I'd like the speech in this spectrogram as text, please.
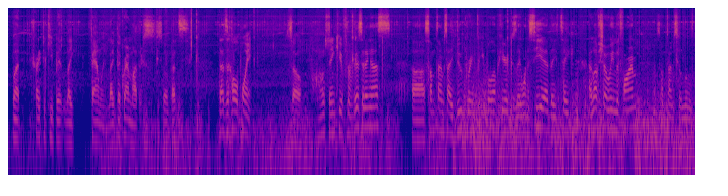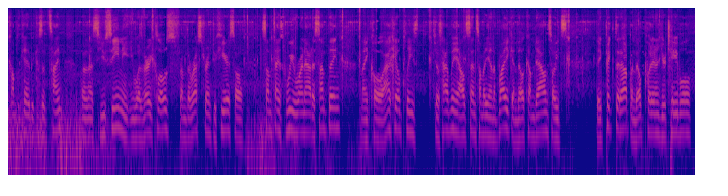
but try to keep it like family, like the grandmothers. So that's that's the whole point. So Awesome. thank you for visiting us. Uh, sometimes I do bring people up here because they want to see it. They take. I love showing the farm. Sometimes it's a little complicated because of the time, but as you've seen, it, it was very close from the restaurant to here. So sometimes we run out of something, and I call Angel, please just have me. I'll send somebody on a bike, and they'll come down. So it's they picked it up and they'll put it on your table.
